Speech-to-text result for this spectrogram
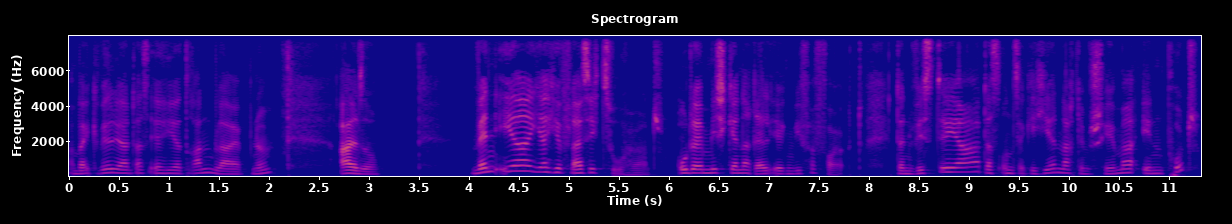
aber ich will ja, dass ihr hier dran bleibt. Ne? Also, wenn ihr ja hier fleißig zuhört oder mich generell irgendwie verfolgt, dann wisst ihr ja, dass unser Gehirn nach dem Schema Input,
